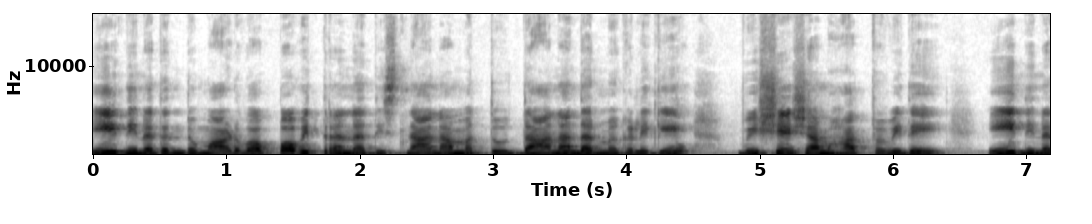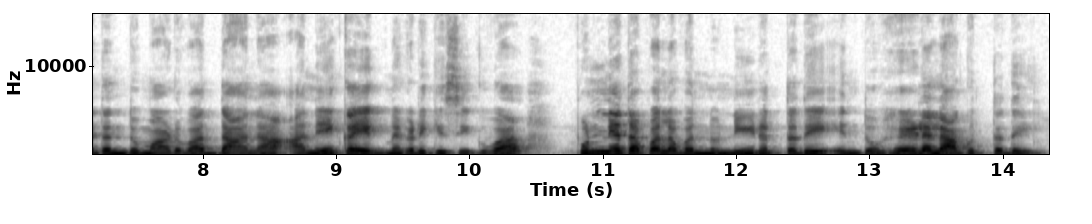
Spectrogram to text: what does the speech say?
ಈ ದಿನದಂದು ಮಾಡುವ ಪವಿತ್ರ ನದಿ ಸ್ನಾನ ಮತ್ತು ದಾನ ಧರ್ಮಗಳಿಗೆ ವಿಶೇಷ ಮಹತ್ವವಿದೆ. ಈ ದಿನದಂದು ಮಾಡುವ ದಾನ ಅನೇಕ ಯಜ್ಞಗಳಿಗೆ ಸಿಗುವ ಪುಣ್ಯದ ಫಲವನ್ನು ನೀಡುತ್ತದೆ ಎಂದು ಹೇಳಲಾಗುತ್ತದೆ.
